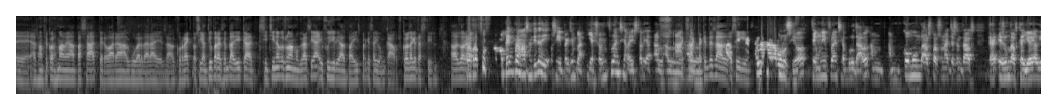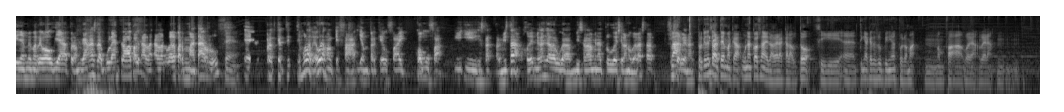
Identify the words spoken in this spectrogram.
eh, es van fer coses malament al passat, però ara el govern d'ara és el correcte. O sigui, el tio, per exemple, ha dit que si Xina fos una democràcia, ell fugiria del país perquè seria un caos. Coses d'aquest estil. Aleshores... Però, però, però, però, però en el sentit de dir... O sigui, per exemple, i això influencia en la història... El, el, Ah, exacte, el, aquest és el... O sigui, gran revolució té una influència brutal amb, amb com un dels personatges centrals, que és un dels que jo i el Guillem vam arribar a odiar, però amb ganes de voler entrar a la, a la, a la novel·la per matar-lo, sí. eh, però que té, té molt a veure amb el que fa i amb per què ho fa i com ho fa. I, i està, per mi està, joder, més enllà del que visceralment et produeixi la novel·la, està Clar, superben. però aquest és el tema, que una cosa és, a veure, que l'autor sigui, eh, tingui aquestes opinions, doncs, home, no em fa... Veure, a veure mm,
